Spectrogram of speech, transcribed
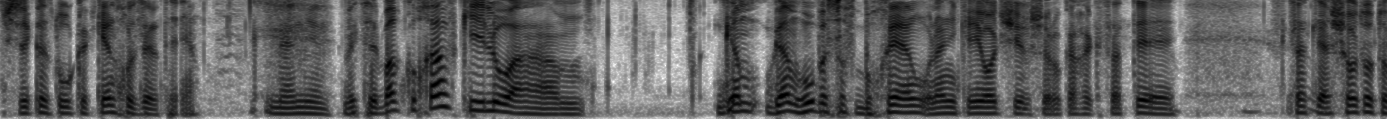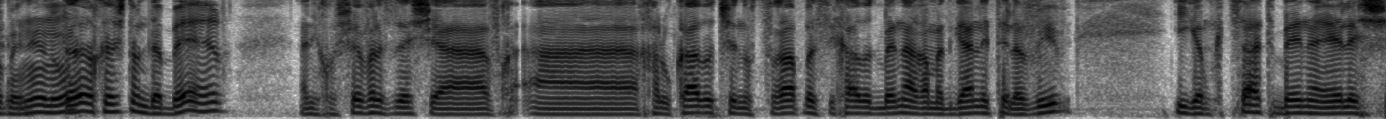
שסירקה טורקה כן חוזרת אליה. מעניין. ואצל בר כוכב, כאילו, ה... גם, גם הוא בסוף בוחר, אולי נקריא עוד שיר שלו ככה קצת, אה, קצת להשעות אותו בינינו. אתה יודע, כזה שאתה מדבר, אני חושב על זה שהחלוקה הזאת שנוצרה בשיחה הזאת בין הרמת גן לתל אביב, היא גם קצת בין האלה ש...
